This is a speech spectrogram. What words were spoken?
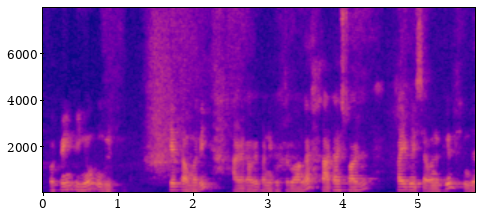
இப்போ பெயிண்டிங்கும் உங்களுக்கு ஏற்ற மாதிரி அழகாகவே பண்ணி கொடுத்துருவாங்க. அட்டாச் டாய்லெட் ஃபைவ் பை செவனுக்கு இந்த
